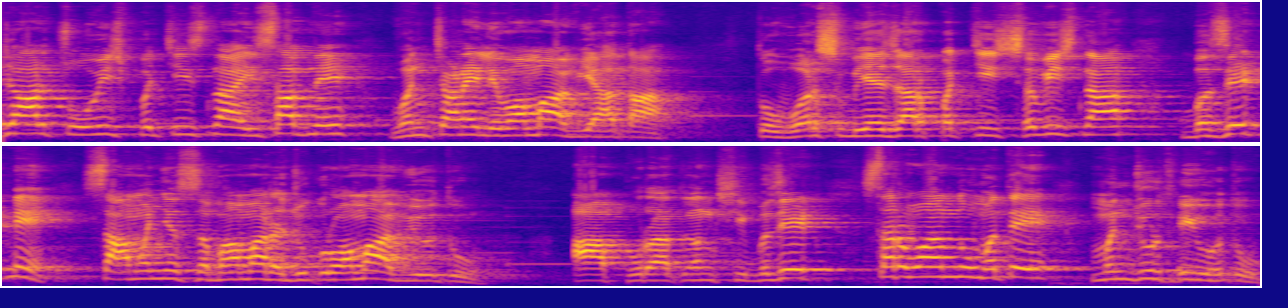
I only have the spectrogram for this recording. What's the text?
હજાર ચોવીસ પચીસના હિસાબને વંચાણે લેવામાં આવ્યા હતા. તો વર્ષ બે હજાર પચીસ છવ્વીસના બજેટને સામાન્ય સભામાં રજૂ કરવામાં આવ્યું હતું. આ પુરાતલક્ષી બજેટ સર્વાનુમતે મંજૂર થયું હતું.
